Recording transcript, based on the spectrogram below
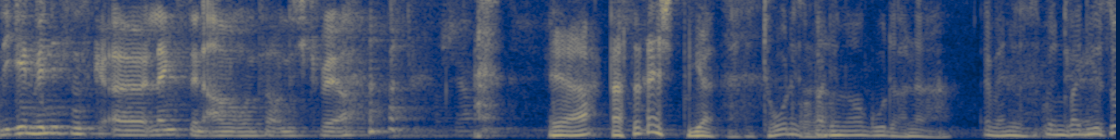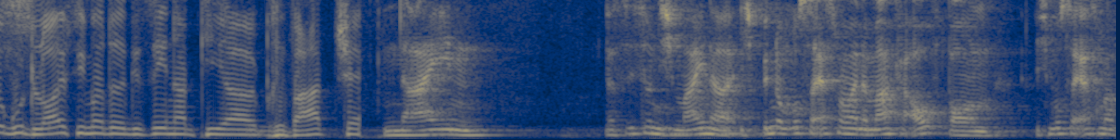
Die gehen wenigstens äh, längs den Arm runter und nicht quer. Ja, da hast du recht. Ja. Der Ton ist bei dem auch gut, Alter. Wenn, es, wenn bei dir so gut läuft, wie man da gesehen hat, hier Privatchat. Nein, das ist doch nicht meiner. Ich bin, muss doch erstmal meine Marke aufbauen. Ich muss doch erstmal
